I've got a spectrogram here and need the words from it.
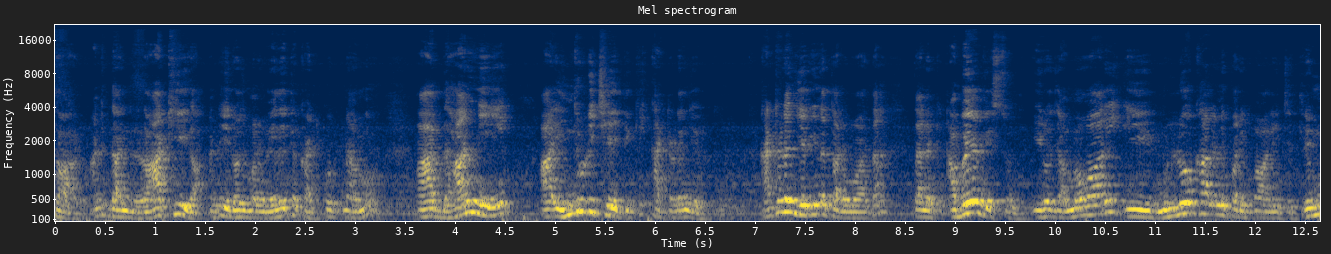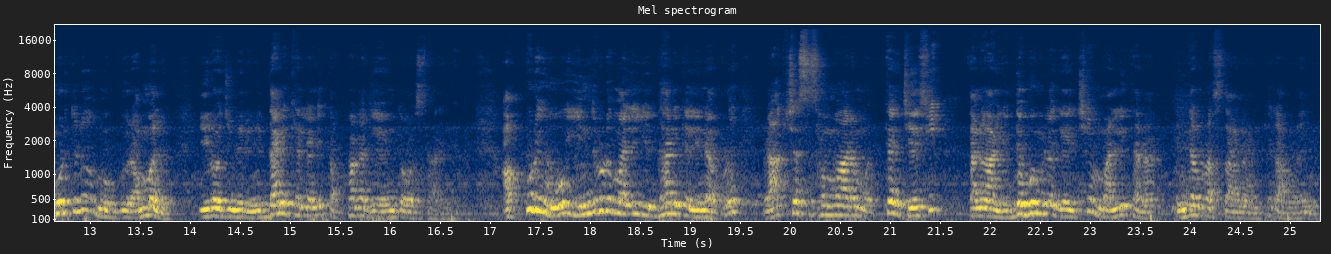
తాడు అంటే దాన్ని రాఖీగా అంటే ఈరోజు మనం ఏదైతే కట్టుకుంటున్నామో ఆ దాన్ని ఆ ఇంద్రుడి చేతికి కట్టడం జరుగుతుంది. కట్టడం జరిగిన తర్వాత తనకి అభయం ఇస్తుంది. ఈరోజు అమ్మవారి ఈ ముల్లోకాలను పరిపాలించే త్రిమూర్తులు ముగ్గురు అమ్మలు. ఈరోజు మీరు యుద్ధానికి వెళ్ళండి తప్పక జయంతో వస్తారని. అప్పుడు ఇంద్రుడు మళ్ళీ యుద్ధానికి వెళ్ళినప్పుడు రాక్షస సంహారం మొత్తం చేసి తను ఆ యుద్ధ భూమిలో గెలిచి మళ్ళీ తన ఇంద్రప్రస్థానానికి రావడం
